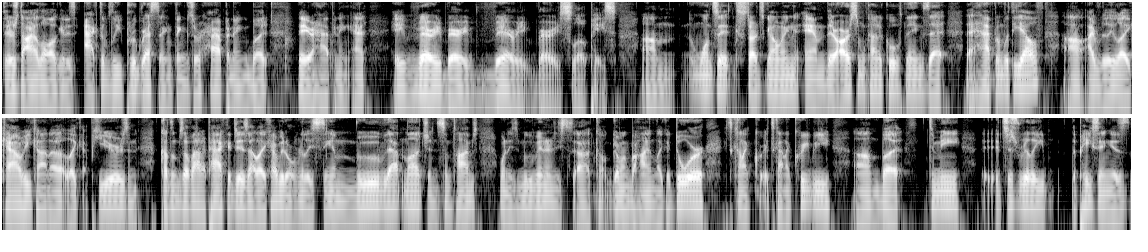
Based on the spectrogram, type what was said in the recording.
there's dialogue. It is actively progressing. Things are happening, but they are happening at a very, very, very, very slow pace. Um, once it starts going, and there are some kind of cool things that that happen with the elf. Uh, I really like how he kind of like appears and cuts himself out of packages. I like how we don't really see him move that much, and sometimes when he's moving and he's uh, going behind like a door, it's kind of it's kind of creepy. Um, but to me, it's just really the pacing is,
